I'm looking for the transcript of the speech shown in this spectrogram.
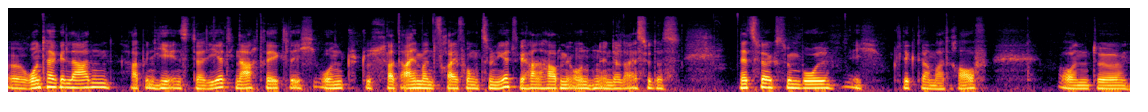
runtergeladen, habe ihn hier installiert nachträglich und das hat einwandfrei funktioniert. Wir haben hier unten in der Leiste das Netzwerksymbol. Ich klicke da mal drauf und äh,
